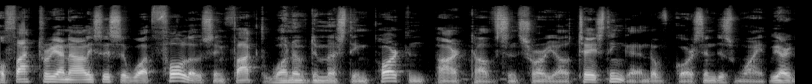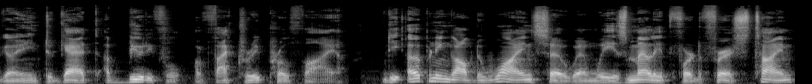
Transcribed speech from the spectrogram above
Olfactory analysis is what follows, in fact, one of the most important part of sensorial tasting, and of course in this wine we are going to get a beautiful olfactory profile. The opening of the wine, so when we smell it for the first time,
